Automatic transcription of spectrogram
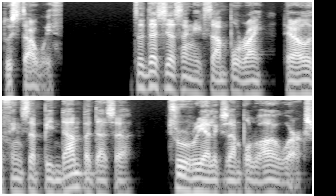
to start with. So that's just an example, right? There are other things that have been done, but that's a true real example of how it works.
